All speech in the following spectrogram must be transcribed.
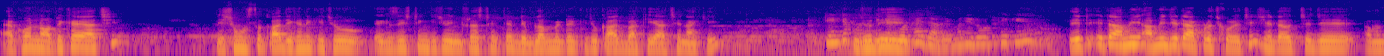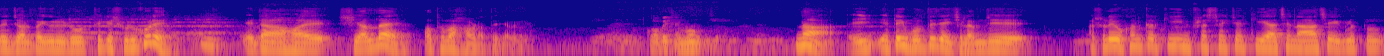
এখন অপেক্ষায় আছি। যে সমস্ত কাজ এখানে কিছু এক্সিস্টিং কিছু ইনফ্রাস্ট্রাকচার ডেভেলপমেন্টের কিছু কাজ বাকি আছে নাকি? ট্রেনটা যদি- কোথায় যাবে? মানে রোড থেকে? এটা আমি আমি যেটা অ্যাপ্রোচ করেছি সেটা হচ্ছে যে আমাদের জলপাইগুড়ি রোড থেকে শুরু করে এটা হয় শিয়ালদায় অথবা হাওড়াতে যাবে। কবে এবং না এই এটাই বলতে চাইছিলাম যে আসলে ওখানকার কি ইনফ্রাস্ট্রাকচার কি আছে না আছে এগুলো একটু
